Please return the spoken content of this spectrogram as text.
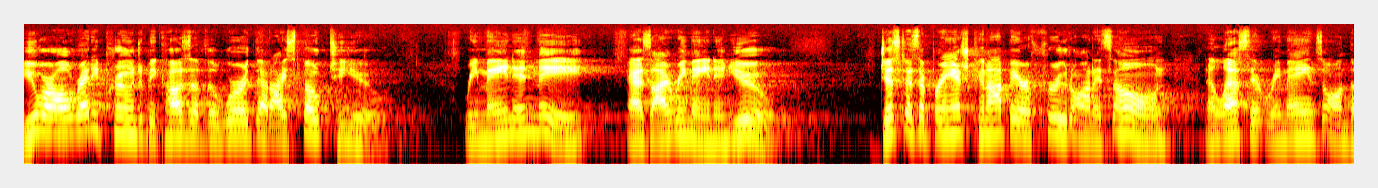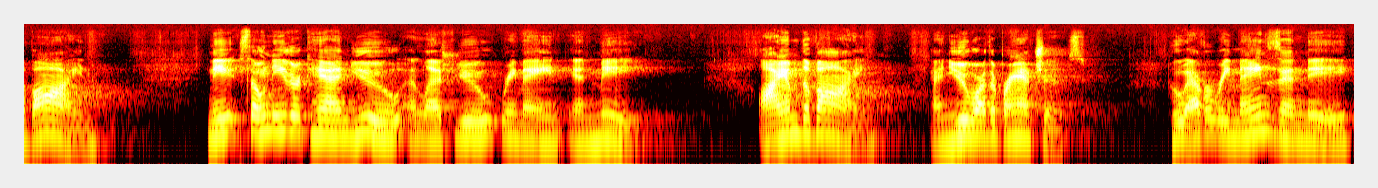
You are already pruned because of the word that I spoke to you. Remain in me as I remain in you. Just as a branch cannot bear fruit on its own unless it remains on the vine, so neither can you unless you remain in me. I am the vine, and you are the branches. Whoever remains in me,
